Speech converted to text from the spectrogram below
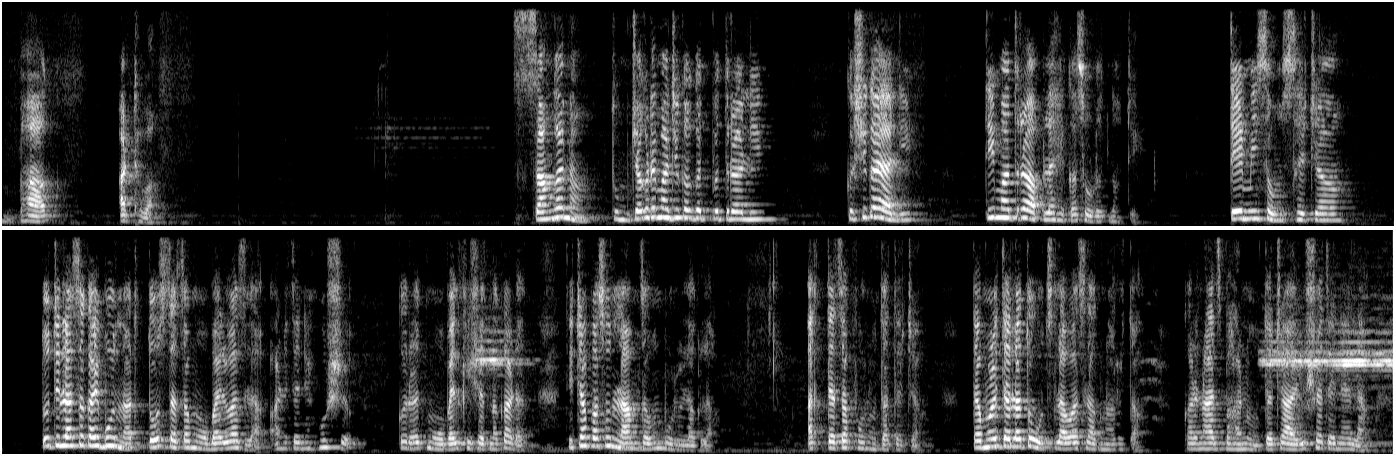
भाग आठवा. सांगा ना तुमच्याकडे माझी कागदपत्र आली? कशी काय आली? ती मात्र आपला हेका सोडत नव्हती. ते मी संस्थेच्या तो तिला असं काही बोलणार तोच त्याचा मोबाईल वाजला आणि त्याने हुश करत मोबाईल खिशातनं काढत तिच्यापासून लांब जाऊन बोलू लागला. आत्याचा फोन होता त्याच्या. त्यामुळे त्याला तो उचलावाच लागणार होता. कारण आज भानू त्याच्या आयुष्यात येण्याला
